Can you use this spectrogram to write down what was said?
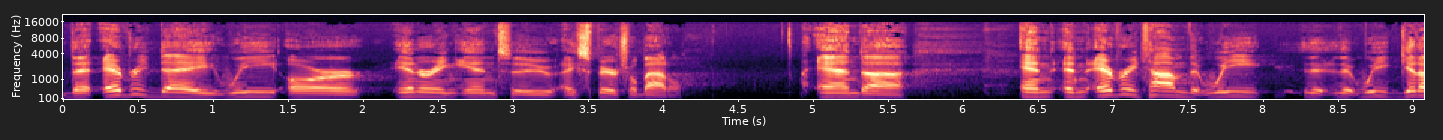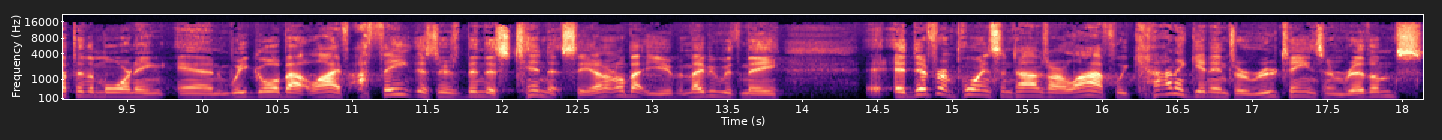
that every day we are entering into a spiritual battle. And, uh, and, and every time that we that we get up in the morning and we go about life, I think that there's been this tendency, I don't know about you, but maybe with me, at different points in times in our life, we kind of get into routines and rhythms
